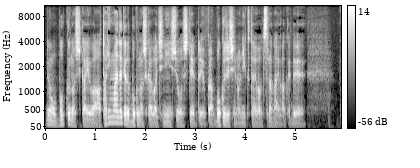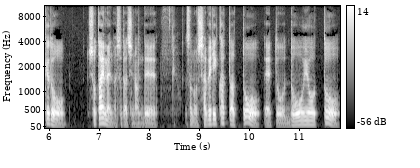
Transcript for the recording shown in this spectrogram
でも僕の視界は当たり前だけど僕の視界は一人称視点というか僕自身の肉体は映らないわけでけど初対面の人たちなんでその喋り方と、えっと、動揺と、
